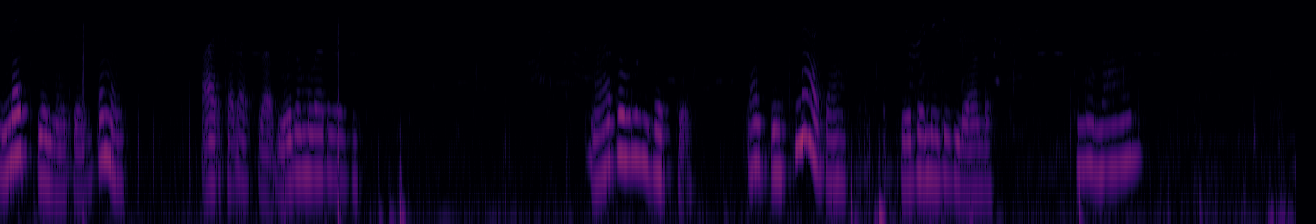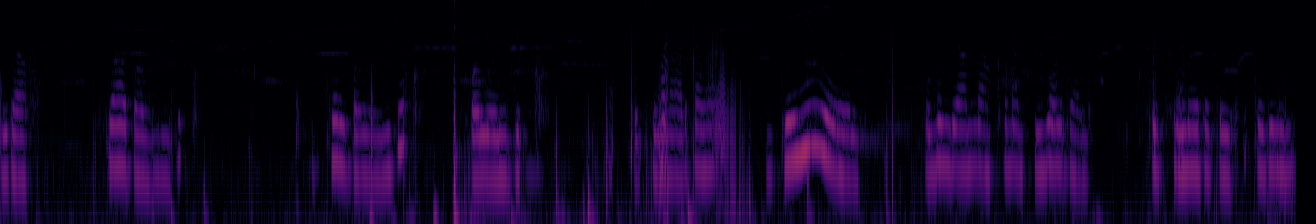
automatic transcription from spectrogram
net yeneriz değil mi? Arkadaşlar yorumlara yazın. Nerede oğlum Jesse? Lan Jesse nerede? Göremedim bir anda. Bu ne lan? Biraz Fla baloncuk. Trittle baloncuk. Baloncuk. Bu kimlerde var? Gale. Oğlum bir anda aklıma Gale geldi. Dur şunları değiştireyim.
